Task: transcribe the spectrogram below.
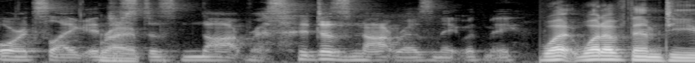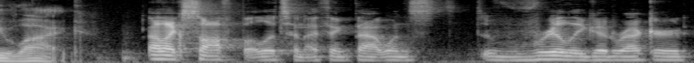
or it's like it Right. just does not res- it does not resonate with me. What what of them do you like? I like Soft Bulletin. I think that one's a really good record.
